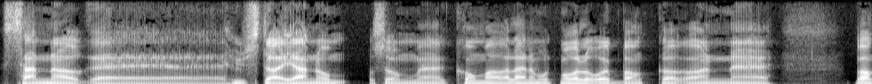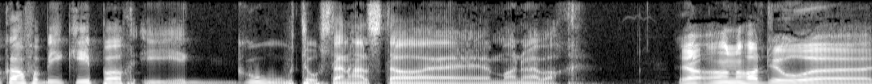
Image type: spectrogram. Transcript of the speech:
sender eh, Hustad igjennom, som eh, kommer alene mot målet og banker han eh, Banker han forbi keeper i god Torstein Helstad-manøver. ja, han hadde jo eh,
